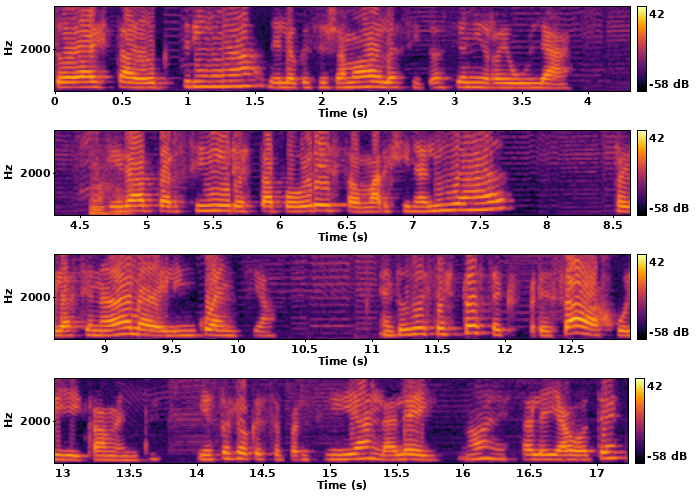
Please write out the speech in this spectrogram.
toda esta doctrina de lo que se llamaba la situación irregular, que era percibir esta pobreza o marginalidad relacionada a la delincuencia. Entonces esto se expresaba jurídicamente y eso es lo que se percibía en la ley, ¿no? en esta ley Agoté,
